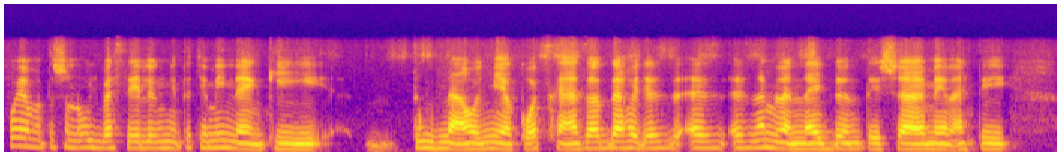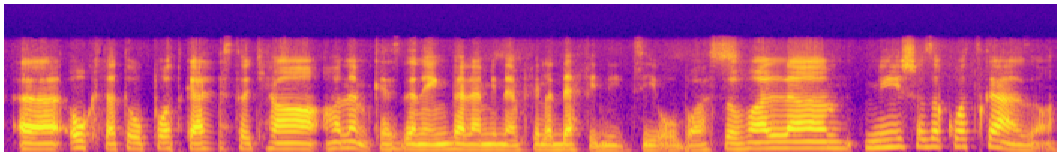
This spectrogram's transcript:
folyamatosan úgy beszélünk, mint hogyha mindenki tudná, hogy mi a kockázat, de hogy ez, ez, ez nem lenne egy döntéselméleti uh, oktató podcast, hogyha ha nem kezdenénk bele mindenféle definícióba. Szóval uh, mi is az a kockázat?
